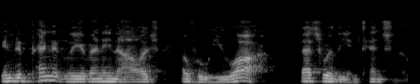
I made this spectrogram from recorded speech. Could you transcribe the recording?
independently of any knowledge of who you are. That's where the intentional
